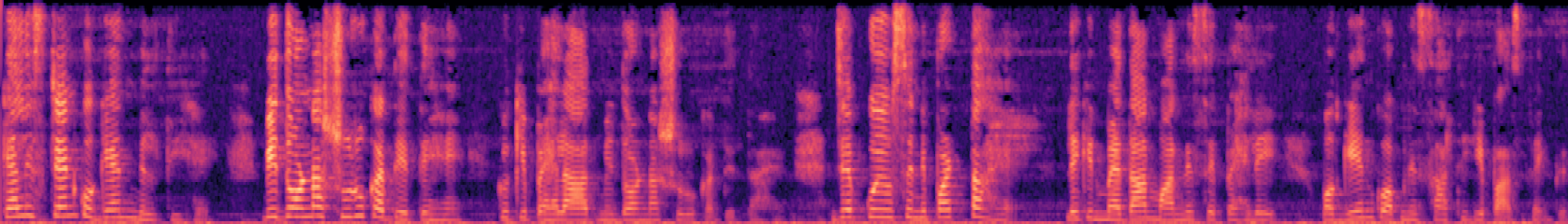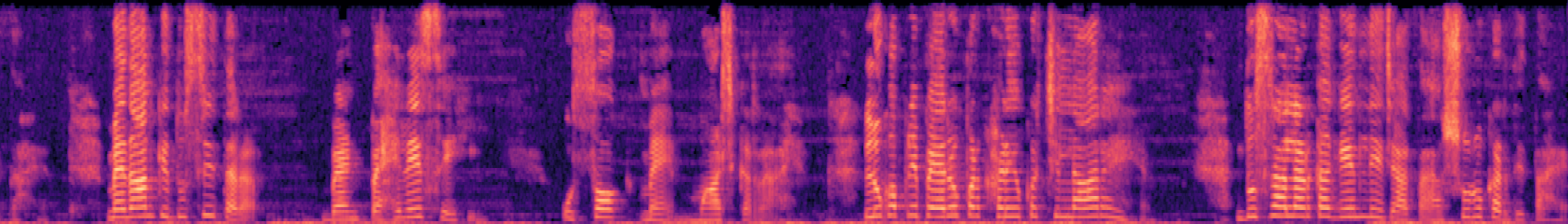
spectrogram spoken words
कैलिस्टैन को गेंद मिलती है। वे दौड़ना शुरू कर देते हैं, क्योंकि पहला आदमी दौड़ना शुरू कर देता है। जब कोई उससे निपटता है, लेकिन मैदान मारने से पहले वह गेंद को अपने साथी के पास फेंक देता है। मैदान की दूसरी तरफ़, बैंड पहले से ही उत्सव में मार्च कर रहा है। लोग अपने पैरों पर खड़े होकर चिल्ला रहे हैं। दूसरा लड़का गेंद ले जाता है शुरू कर देता है।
